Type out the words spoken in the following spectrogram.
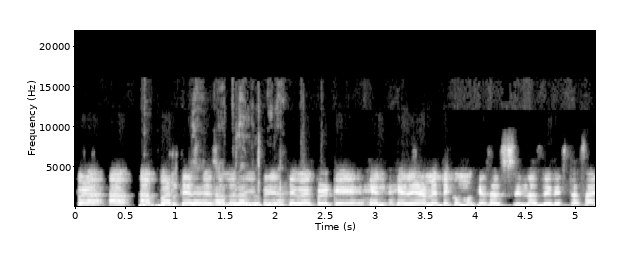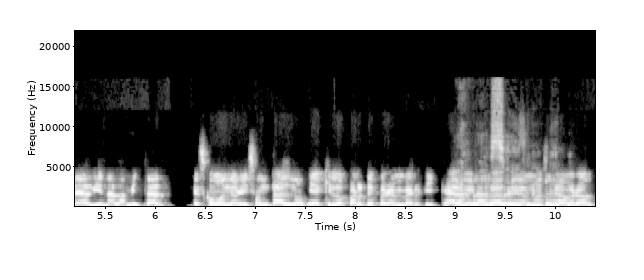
Pero a- a- aparte hasta eso aplaudo, diferente, güey, porque gen- generalmente como que esas escenas de destazar a alguien a la mitad es como en horizontal, ¿no? Y aquí lo parte pero en vertical, güey, hace sí. más cabrón.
